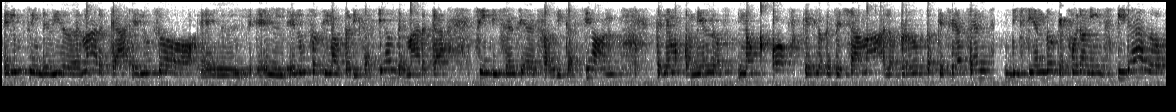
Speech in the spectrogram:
el uso indebido de marca, el uso, el, uso sin autorización de marca, sin licencia de fabricación. Tenemos también los knock-off, que es lo que se llama a los productos que se hacen diciendo que fueron inspirados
